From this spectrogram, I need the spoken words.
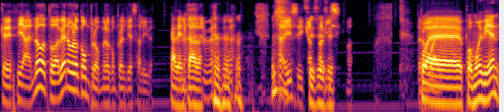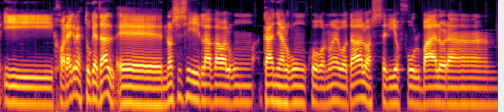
que decía, no, todavía no me lo compró, me lo compré el día de salida. calentada. Ahí sí, Sí, sí, sí. Pero. Pues, pues muy bien. Y Joregres, ¿tú qué tal? Eh, no sé si le has dado algún caña a algún juego nuevo tal o has seguido full Valorant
